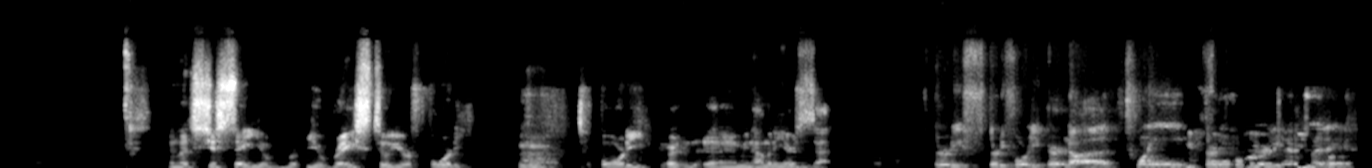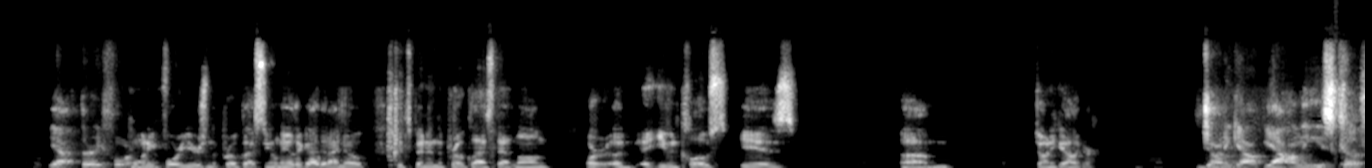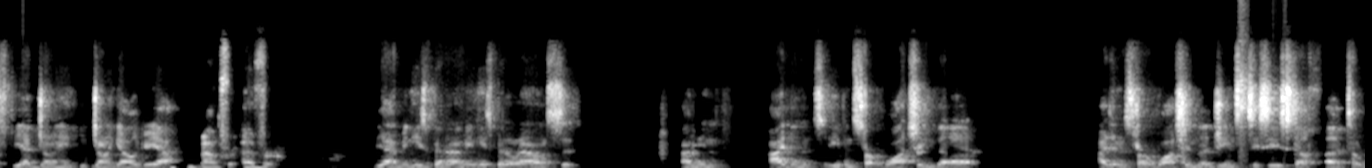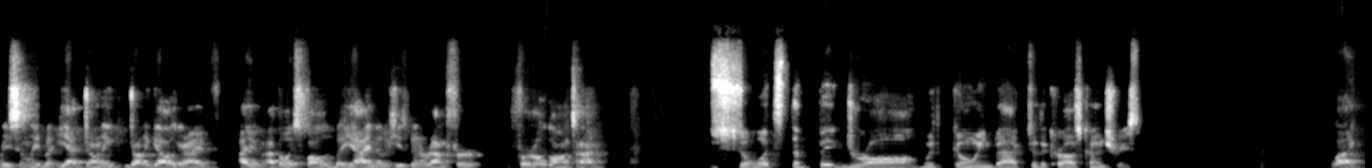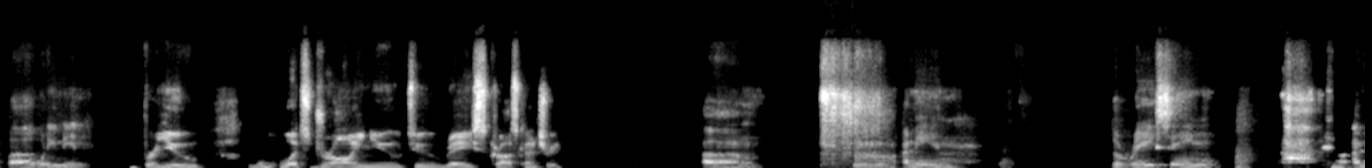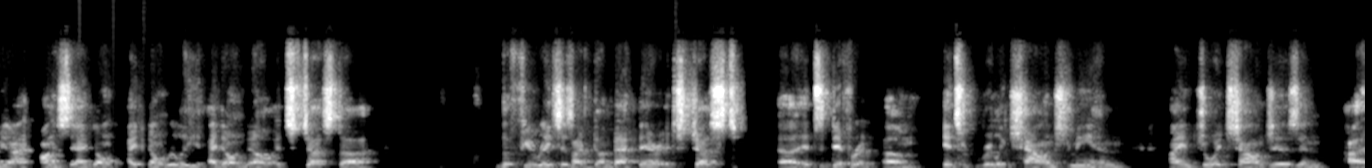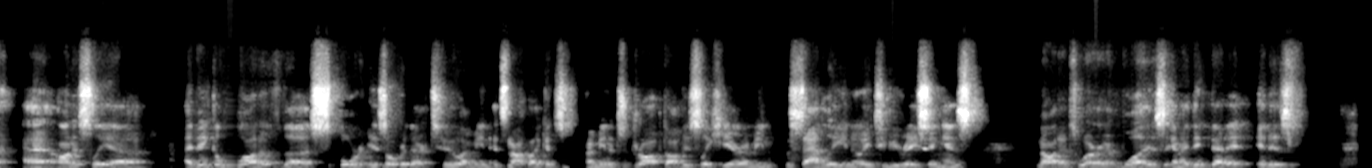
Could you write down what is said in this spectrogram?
and let's just say you you race till you're 40, Mhm. 40, or, I mean, how many years is that? 30, 34, or no, uh, 20, 34 years, I think. Yeah, 34. 24 years in the pro class. The only other guy that I know that's been in the pro class that long or uh, even close is um, Johnny Gallagher, Johnny Gallagher. Yeah, on the East Coast. Yeah, Johnny Johnny Gallagher. Yeah. around forever. yeah, I mean, he's been, I mean, he's been around. So, I mean, I didn't even start watching the, I didn't start watching the GNCC stuff uh, till recently, but yeah, Johnny, Johnny Gallagher, I've, I've, I've always followed, but yeah, I know he's been around for, for a long time. So what's the big draw with going back to the cross countries? Like, uh, what do you mean? For you, what's drawing you to race cross country? Um, I mean, the racing. I mean, I honestly, I don't, I don't really, I don't know. It's just uh, the few races I've done back there. It's just, uh, it's different. Um, it's really challenged me, and I enjoyed challenges. And I, I honestly, uh, I think a lot of the sport is over there too. I mean, it's not like it's, I mean, it's dropped obviously here. I mean, sadly, you know, ATV racing is not as where it was. And I think that it, it is,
